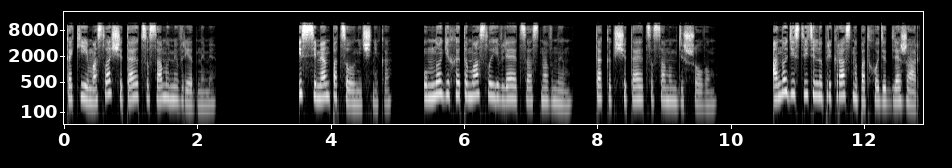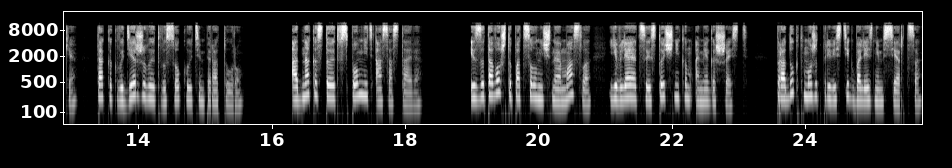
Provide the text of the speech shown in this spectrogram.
Какие масла считаются самыми вредными? Из семян подсолнечника. У многих это масло является основным, так как считается самым дешевым. Оно действительно прекрасно подходит для жарки, так как выдерживает высокую температуру. Однако стоит вспомнить о составе. Из-за того, что подсолнечное масло является источником омега-6, продукт может привести к болезням сердца,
